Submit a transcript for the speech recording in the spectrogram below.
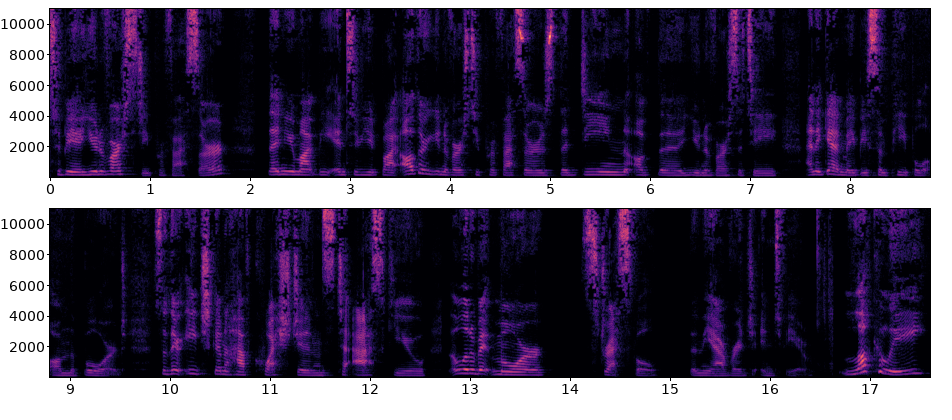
to be a university professor, then you might be interviewed by other university professors, the dean of the university, and again, maybe some people on the board. So they're each going to have questions to ask you a little bit more stressful than the average interview. Luckily,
